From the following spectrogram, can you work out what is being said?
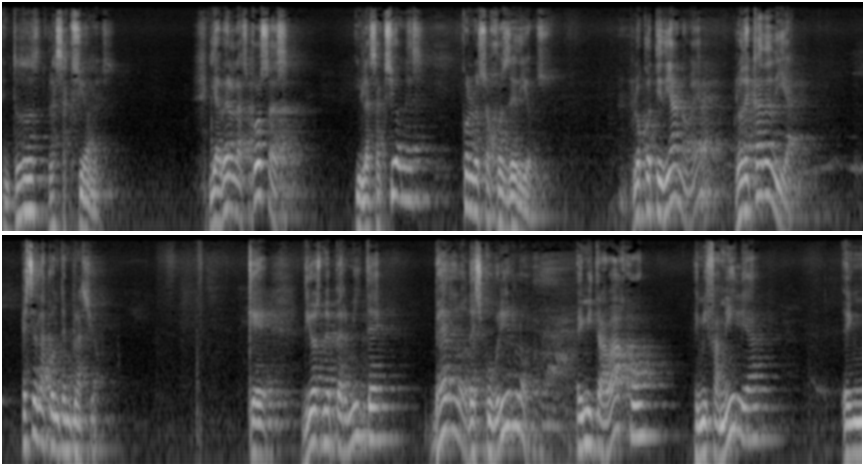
en todas las acciones, y a ver las cosas y las acciones con los ojos de Dios. Lo cotidiano, ¿eh? Lo de cada día. Esta es la contemplación. Que Dios me permite verlo, descubrirlo, en mi trabajo, en mi familia, en,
